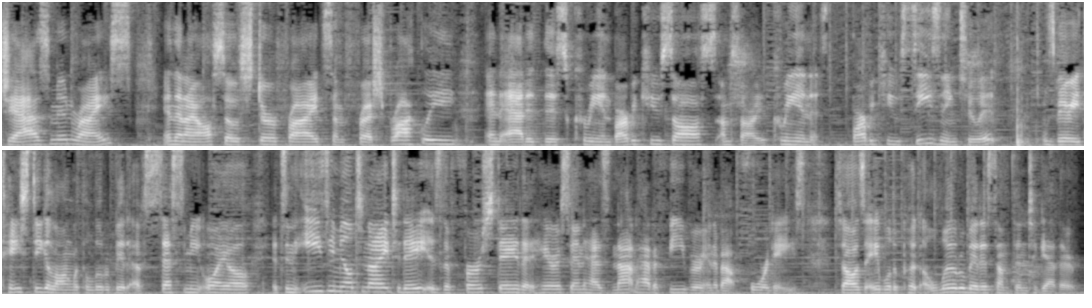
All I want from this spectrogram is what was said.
jasmine rice. And then I also stir fried some fresh broccoli and added this Korean barbecue sauce. I'm sorry, Korean barbecue seasoning to it. It's very tasty along with a little bit of sesame oil. It's an easy meal tonight. Today is the first day that Harrison has not had a fever in about four days. So I was able to put a little bit of something together.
